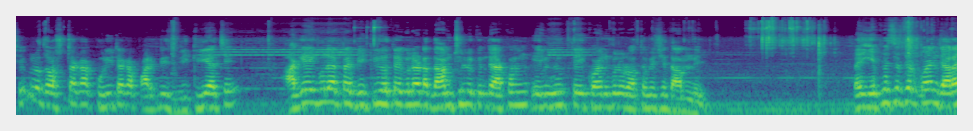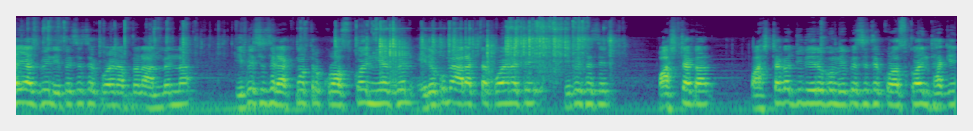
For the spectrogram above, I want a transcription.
সেগুলো দশ টাকা, কুড়ি টাকা পার পিস বিক্রি আছে। আগে এগুলো একটা বিক্রি হতো, এগুলো একটা দাম ছিল, কিন্তু এখন এই মুহূর্তে এই কয়েনগুলোর অত বেশি দাম নেই। তাই এফএসএস এর কয়েন যারাই আসবেন এফএসএস এর কয়েন আপনারা আনবেন না। এফএসএস এর একমাত্র ক্রস কয়েন নিয়ে আসবেন। এরকমই আর একটা কয়েন আছে এফএসএস এর, পাঁচ টাকার। পাঁচ টাকার যদি এরকম এফএসএস এর ক্রস কয়েন থাকে,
